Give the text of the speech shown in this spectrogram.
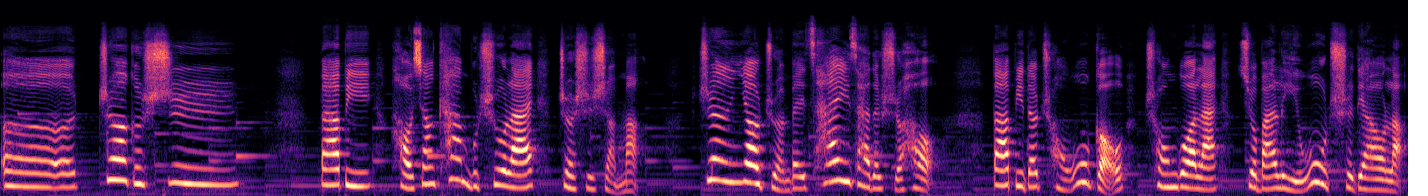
呃，这个是……芭比好像看不出来这是什么，正要准备猜一猜的时候，芭比的宠物狗冲过来就把礼物吃掉了，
